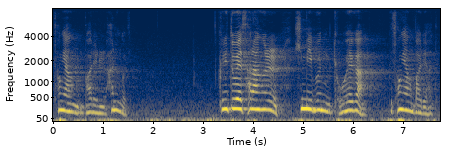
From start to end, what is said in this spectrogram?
성향 발휘를 하는 거죠. 그리스도의 사랑을 힘입은 교회가 그 성향 발휘하듯.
